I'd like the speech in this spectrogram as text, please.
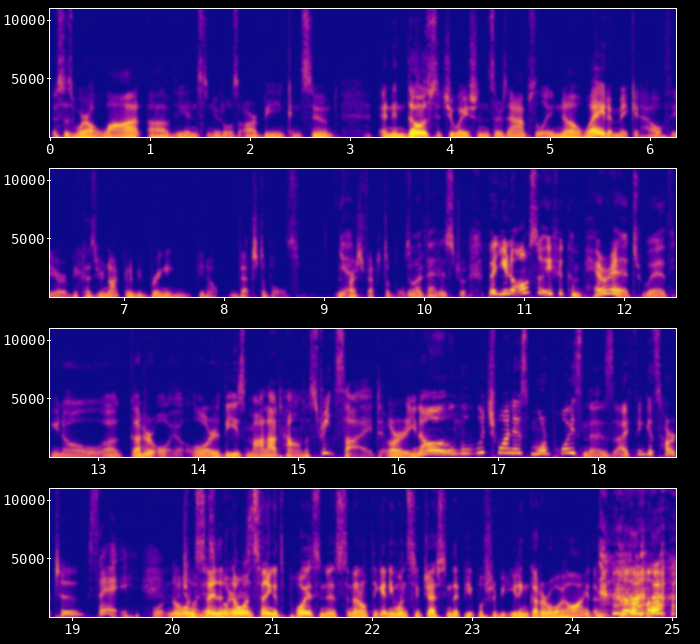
This is where a lot of the instant noodles are being consumed, and in those situations, there's absolutely no way to make it healthier because you're not going to be bringing you know vegetables the Yeah. fresh vegetables. Well, with that you. is true. But you know, also if you compare it with you know uh, gutter oil or these malatang on the street side, or you know w- which one is more poisonous, I think it's hard to say. Well, no one's one saying that, no one's saying it's poisonous, and I don't think anyone's suggesting that people should be eating gutter oil either.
